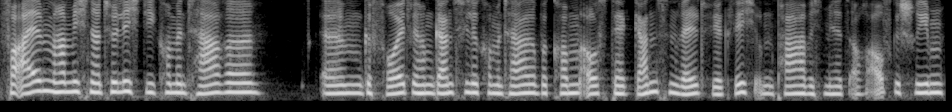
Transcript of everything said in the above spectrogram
vor allem haben mich natürlich die Kommentare ähm, gefreut. Wir haben ganz viele Kommentare bekommen aus der ganzen Welt wirklich und ein paar habe ich mir jetzt auch aufgeschrieben.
